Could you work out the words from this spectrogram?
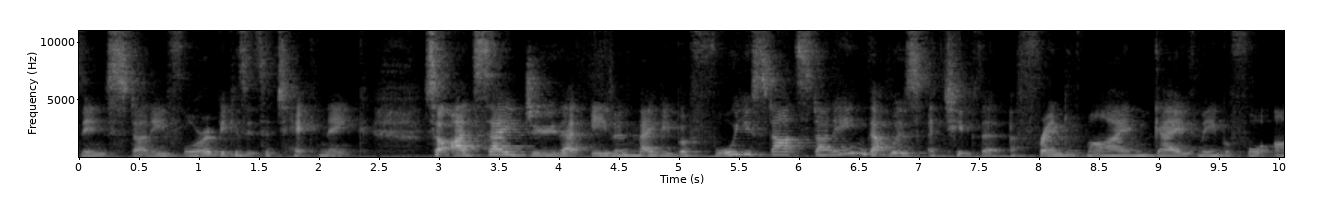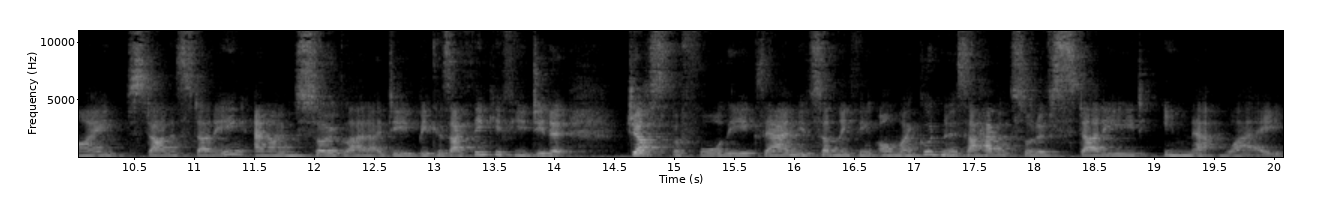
then study for it because it's a technique. So I'd say do that even maybe before you start studying. That was a tip that a friend of mine gave me before I started studying, and I'm so glad I did because I think if you did it just before the exam, you'd suddenly think, oh my goodness, I haven't sort of studied in that way.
